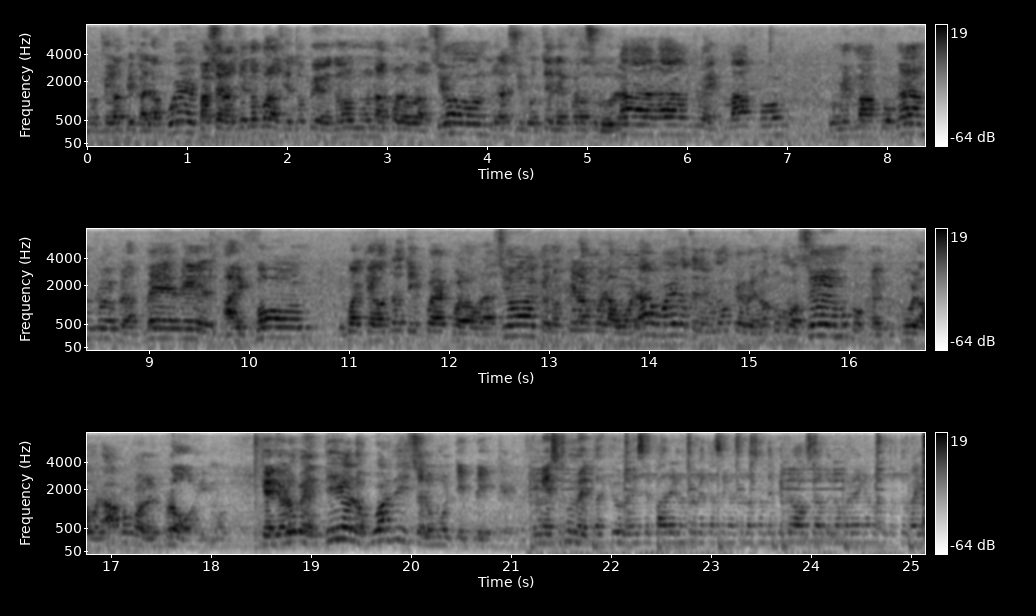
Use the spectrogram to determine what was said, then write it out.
no quiero aplicar la fuerza. Va a ser haciendo haciendo pidiendo una colaboración, recibo teléfono celular, Android, smartphone un smartphone Android, Blackberry, el iPhone y cualquier otro tipo de colaboración que no quiera colaborar, bueno, tenemos que vernos cómo hacemos porque hay que colaborar con el prójimo. Que Dios los bendiga, los guarde y se los multiplique. En esos momentos es que uno dice, Padre nuestro que estás en el cielo santificado sea tu nombre, venga a nosotros tu reino.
